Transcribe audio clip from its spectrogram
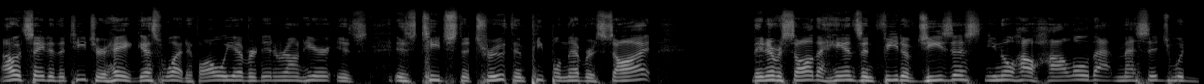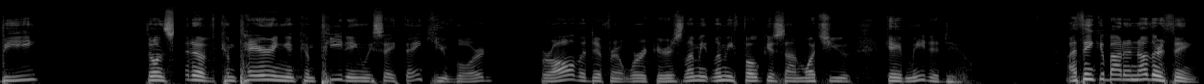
I would say to the teacher, "Hey, guess what? If all we ever did around here is is teach the truth and people never saw it, they never saw the hands and feet of Jesus, you know how hollow that message would be?" So instead of comparing and competing, we say, Thank you, Lord, for all the different workers. Let me, let me focus on what you gave me to do. I think about another thing.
